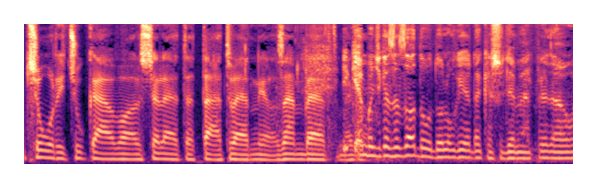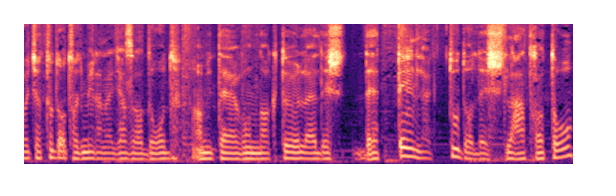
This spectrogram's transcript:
csóri csukával se lehetett átverni az embert. Igen, a... mondjuk ez az adó dolog érdekes, ugye, mert például, hogyha tudod, hogy mire megy az adód, amit elvonnak tőled, és, de tényleg tudod és látható,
